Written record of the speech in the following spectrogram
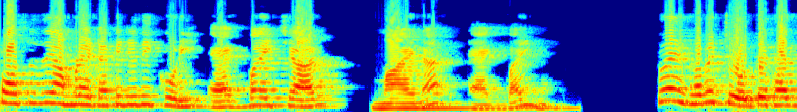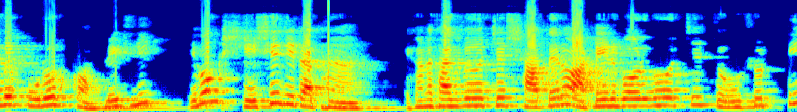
প্রসেসে আমরা এটাকে যদি করি, এক বাই চার মাইনাস এক বাই নয়। তো এইভাবে চলতে থাকবে পুরো কমপ্লিটলি এবং শেষে যেটা এখানে থাকবে হচ্ছে সতেরো আটের বর্গ হচ্ছে চৌষট্টি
